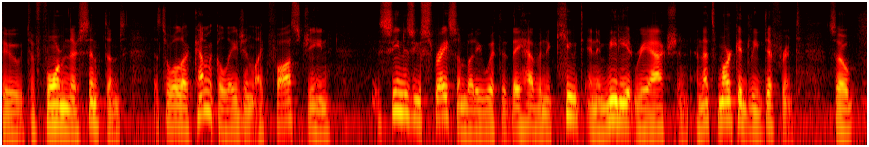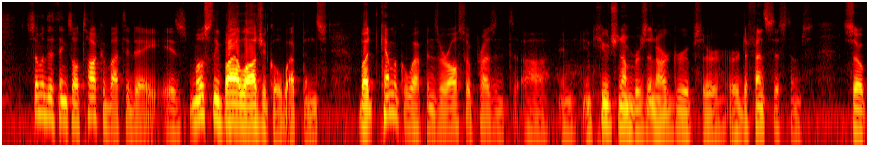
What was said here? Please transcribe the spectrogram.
to, to form their symptoms. So while a chemical agent like phosgene as soon as you spray somebody with it, they have an acute and immediate reaction, and that's markedly different. So some of the things I'll talk about today is mostly biological weapons, but chemical weapons are also present uh, in, in, huge numbers in our groups or, or, defense systems. So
